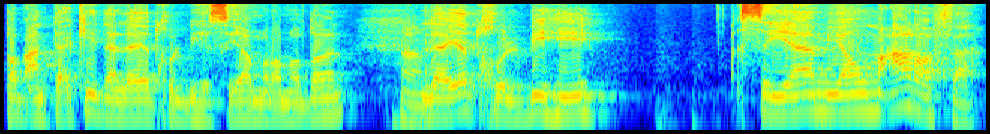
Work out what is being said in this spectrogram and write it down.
طبعا تأكيدا لا يدخل به صيام رمضان نعم. لا يدخل به صيام يوم عرفة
